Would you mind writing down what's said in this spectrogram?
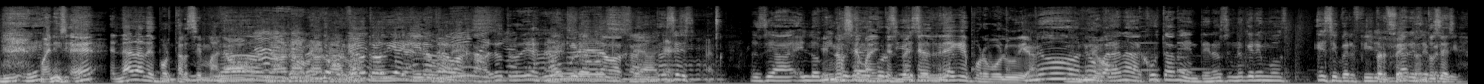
¿eh? Buenísimo, ¿eh? Nada de portarse mal. No, no, no, no, no, porque no, al otro día hay que ir a trabajar. no, Al otro día es Hay que ir a trabajar. Entonces, o sea, el Que domingo no se por sí es malinterprete el día- reggae por boludear. No, no, para nada, justamente, no, no queremos ese perfil. Perfecto, ese entonces perfil.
